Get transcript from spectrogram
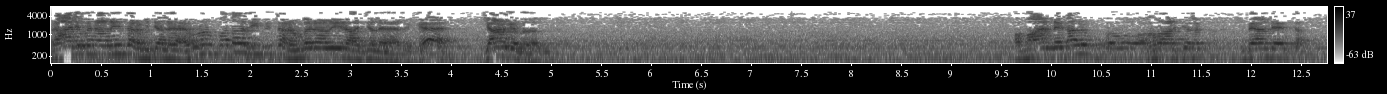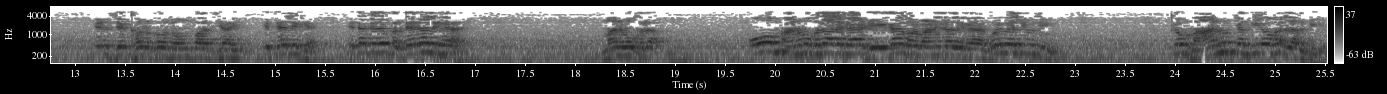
ਰਾਜ ਬਿਨਾਂ ਨਹੀਂ ਧਰਮ ਚੱਲਿਆ ਉਹਨਾਂ ਨੂੰ ਪਤਾ ਸੀ ਵੀ ਧਰਮ ਬਿਨਾਂ ਨਹੀਂ ਰਾਜ ਚੱਲਿਆ ਲਿਖਿਆ ਜਾਣ ਕੇ ਬਦਲ ਅਮਾਨ ਨੇ ਕੱਲ ਅਖਬਾਰ ਚ ਬਿਆਨ ਦੇ ਦਿੱਤਾ। ਇਨ ਸਿੱਖਣ ਕੋ ਦੋ ਪਾਤਸ਼ਾਹੀ ਕਿੱਥੇ ਲਿਖਿਆ? ਇਹ ਤਾਂ ਕਿਸੇ ਬੰਦੇ ਦਾ ਲਿਖਿਆ ਹੈ। ਮਨਮੁਖ ਦਾ। ਉਹ ਮਨਮੁਖ ਦਾ ਲਿਖਿਆ, ਠੀਕ ਹੈ, ਗੁਰਬਾਣੀ ਦਾ ਲਿਖਿਆ, ਕੋਈ ਵੈਲਿਊ ਨਹੀਂ। ਕਿਉਂ ਮਾਨ ਨੂੰ ਚੰਗੀ ਉਹ ਗੱਲ ਲੱਗਦੀ ਹੈ?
